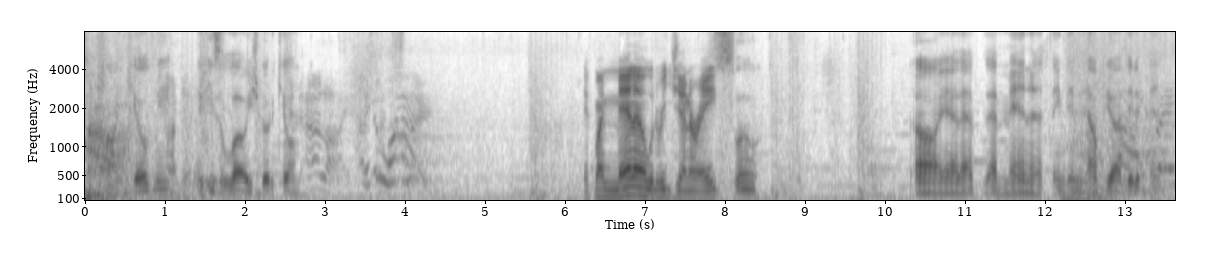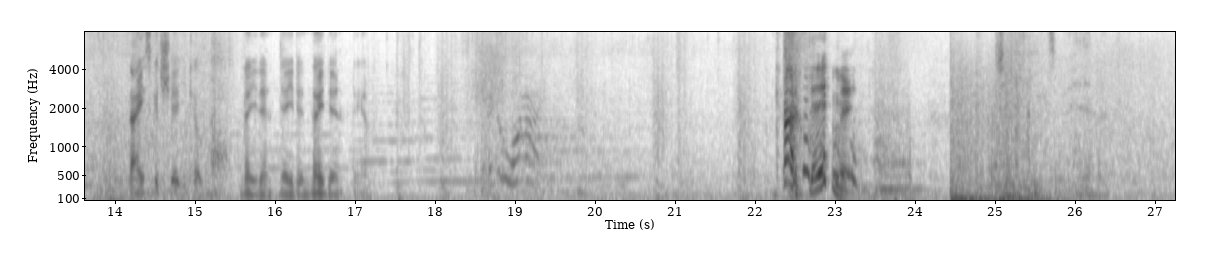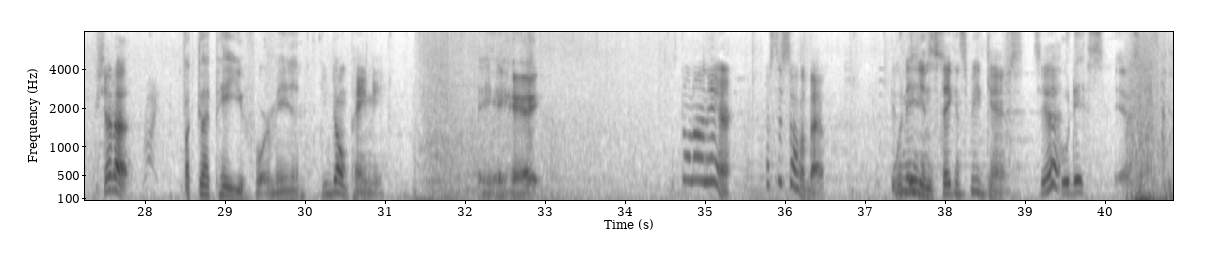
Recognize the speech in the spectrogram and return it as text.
Oh, he killed me. I'll get it. Dude, he's low. You should be able to kill him. An ally has been slain. If my mana would regenerate, Slow. Oh yeah, that that mana thing didn't help you out, did it, man? Nice, good shit. You killed. him. No, you didn't. Yeah, you did. No, you didn't. Damn. God damn it! Jeez, man. Shut up. Fuck do I pay you for, man? You don't pay me. Hey, hey, hey, hey. What's going on here? What's this all about? Get What minions is? taking speed camps. See that? Who this? Yeah, that's all.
